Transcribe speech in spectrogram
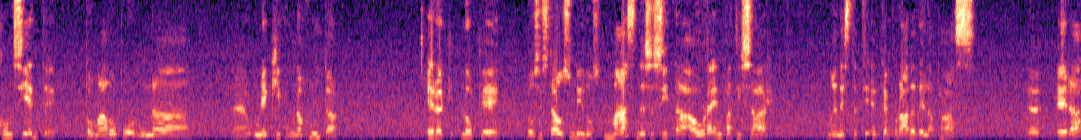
consciente tomado por una, eh, un equipo, una junta, era lo que los Estados Unidos más necesita ahora enfatizar en esta temporada de la paz, eh, era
